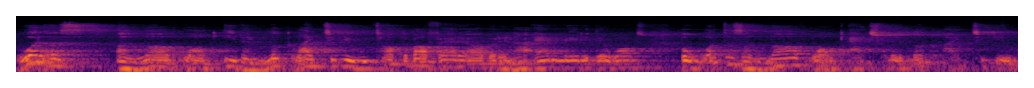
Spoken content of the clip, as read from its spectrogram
What does a love walk even look like to you? We talked about Fat Albert and how animated their walks, but what does a love walk actually look like to you?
